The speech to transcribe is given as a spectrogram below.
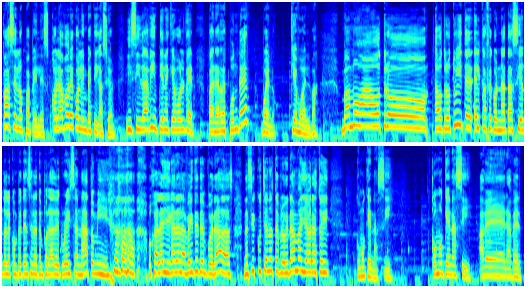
pase los papeles, colabore con la investigación. Y si David tiene que volver para responder, bueno, que vuelva. Vamos a otro, a otro Twitter, el Café con Nata haciéndole competencia en la temporada de Grey's Anatomy. Ojalá llegara a las 20 temporadas. Nací escuchando este programa y ahora estoy... ¿Cómo que nací? ¿Cómo que nací? A ver, a ver.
